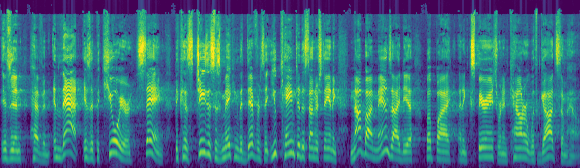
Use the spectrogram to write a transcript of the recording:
is in heaven. And that is a peculiar saying because Jesus is making the difference that you came to this understanding not by man's idea, but by an experience or an encounter with God somehow.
